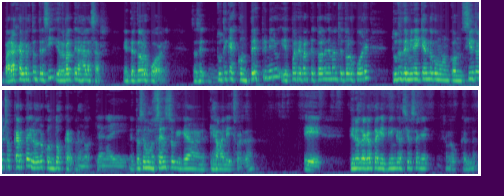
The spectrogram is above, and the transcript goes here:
baraja el resto entre sí y repártelas al azar, entre todos los jugadores. Entonces, tú te quedas con tres primero y después repartes todas las demás entre todos los jugadores. Tú te terminas quedando como con 7 o 8 cartas y los otros con dos cartas. Ahí. Entonces es un censo que queda, queda mal hecho, ¿verdad? Eh, tiene otra carta que es bien graciosa que. Déjame buscarla.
